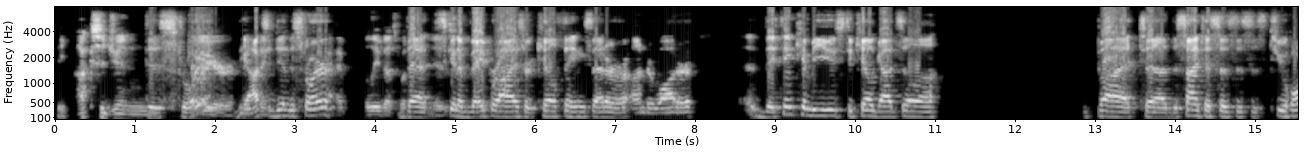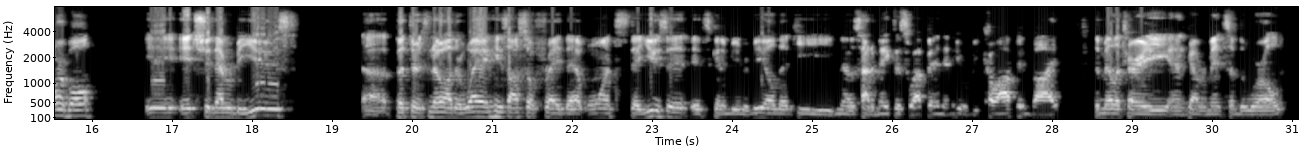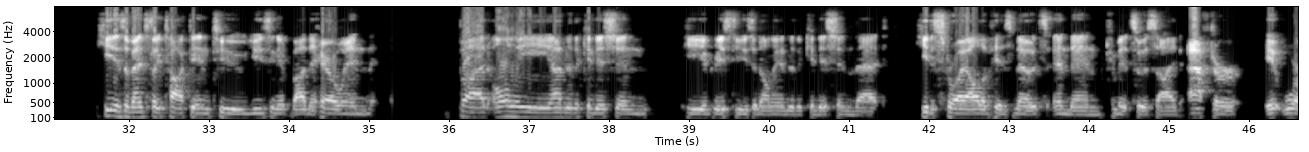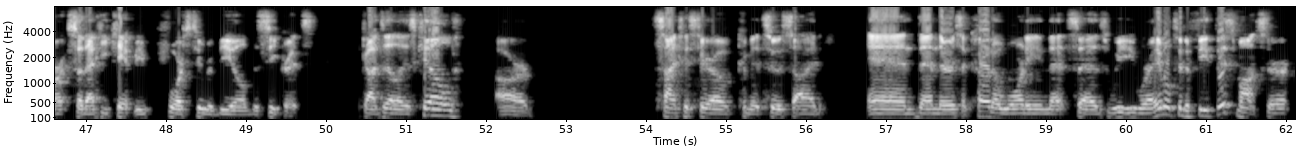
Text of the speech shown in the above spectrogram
The oxygen destroyer. The I think. oxygen destroyer. I believe that's what that's going to vaporize or kill things that are underwater. They think can be used to kill Godzilla, but uh, the scientist says this is too horrible. It, it should never be used. Uh, but there's no other way, and he's also afraid that once they use it, it's going to be revealed that he knows how to make this weapon, and he will be co-opted by the military and governments of the world he is eventually talked into using it by the heroine, but only under the condition he agrees to use it only under the condition that he destroy all of his notes and then commit suicide after it works so that he can't be forced to reveal the secrets. Godzilla is killed, our scientist hero commits suicide, and then there's a coda warning that says we were able to defeat this monster,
